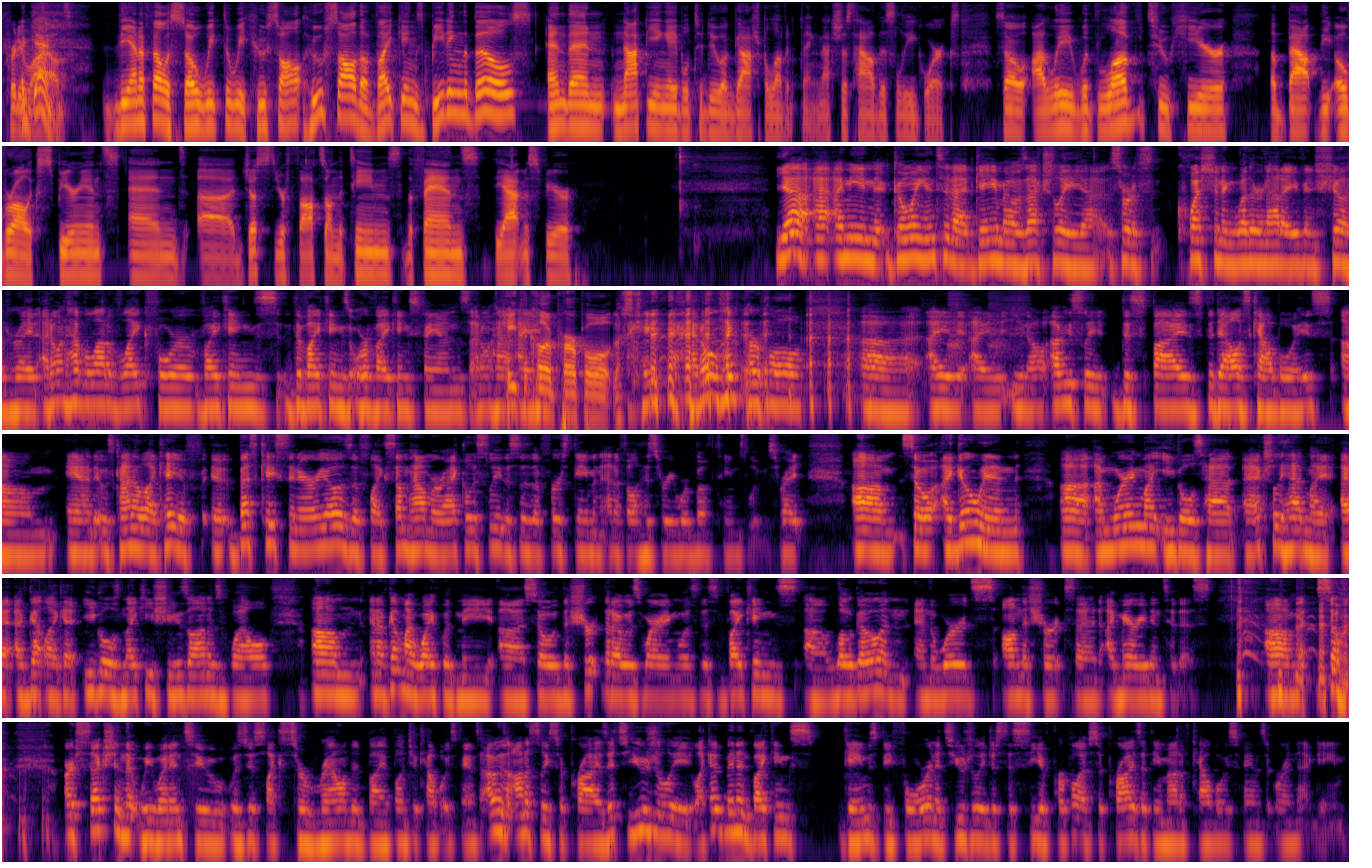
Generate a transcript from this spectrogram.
Pretty Again, wild. the nfl is so week to week. Who saw who saw the vikings beating the bills and then not being able to do a gosh beloved thing? That's just how this league works. So ali would love to hear about the overall experience and uh, just your thoughts on the teams, the fans, the atmosphere. Yeah, I, I, mean, going into that game, I was actually uh, sort of questioning whether or not I even should. Right, I don't have a lot of like for Vikings, the Vikings or Vikings fans. I don't have hate the I, color purple. I, hate, I don't like purple. Uh, I, I, you know, obviously despise the Dallas Cowboys. Um, and it was kind of like, hey, if, if best case scenario is if like somehow miraculously this is the first game in NFL history where both teams lose, right? Um, so I go in. Uh, I'm wearing my Eagles hat. I actually had my, I, have got like an Eagles Nike shoes on as well. Um, and I've got my wife with me. Uh, so the shirt that I was wearing was this Vikings uh, logo, and, and the words on the shirt said, I married into this. Um, so our section that we went into was just like surrounded by a bunch of Cowboys fans. I was honestly surprised. It's usually like I've been in Vikings games before, and it's usually just a sea of purple. I was surprised at the amount of Cowboys fans that were in that game.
